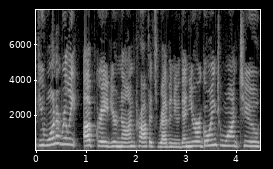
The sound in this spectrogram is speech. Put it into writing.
if you want to really upgrade your nonprofit's revenue, then you are going to want to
